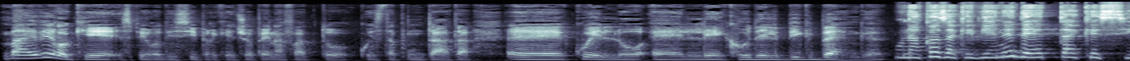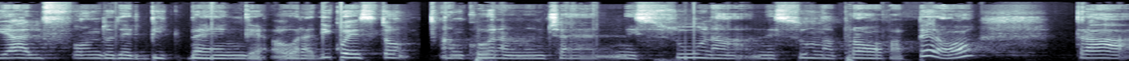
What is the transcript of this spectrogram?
Ma è vero che, spero di sì perché ci ho appena fatto questa puntata, eh, quello è l'eco del Big Bang? Una cosa che viene detta è che sia il fondo del Big Bang. Ora di questo ancora non c'è nessuna, nessuna prova, però tra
